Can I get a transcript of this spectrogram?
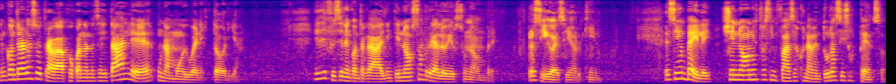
encontraron su trabajo cuando necesitaban leer una muy buena historia. Es difícil encontrar a alguien que no sonría al oír su nombre, prosiguió el señor King. El señor Bailey llenó nuestras infancias con aventuras y suspenso.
